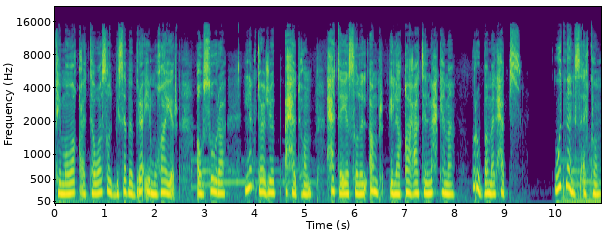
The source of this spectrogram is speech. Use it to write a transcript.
في مواقع التواصل بسبب رأي مغاير أو صورة لم تعجب أحدهم حتى يصل الأمر إلى قاعات المحكمة وربما الحبس. ودنا نسألكم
